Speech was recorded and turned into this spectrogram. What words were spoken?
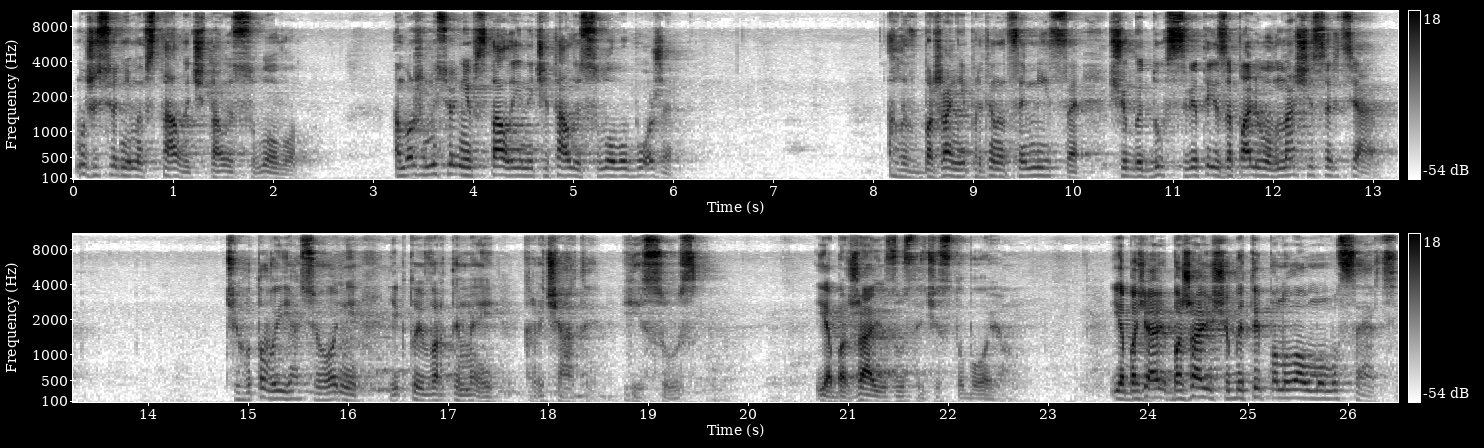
Може, сьогодні ми встали, читали Слово. А може, ми сьогодні встали і не читали Слово Боже. Але в бажанні прийти на це місце, щоб Дух Святий запалював наші серця. Чи готовий я сьогодні, як той Вартимей, кричати Ісус? Я бажаю зустрічі з тобою. Я бажаю, бажаю, щоб ти панував у моєму серці.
